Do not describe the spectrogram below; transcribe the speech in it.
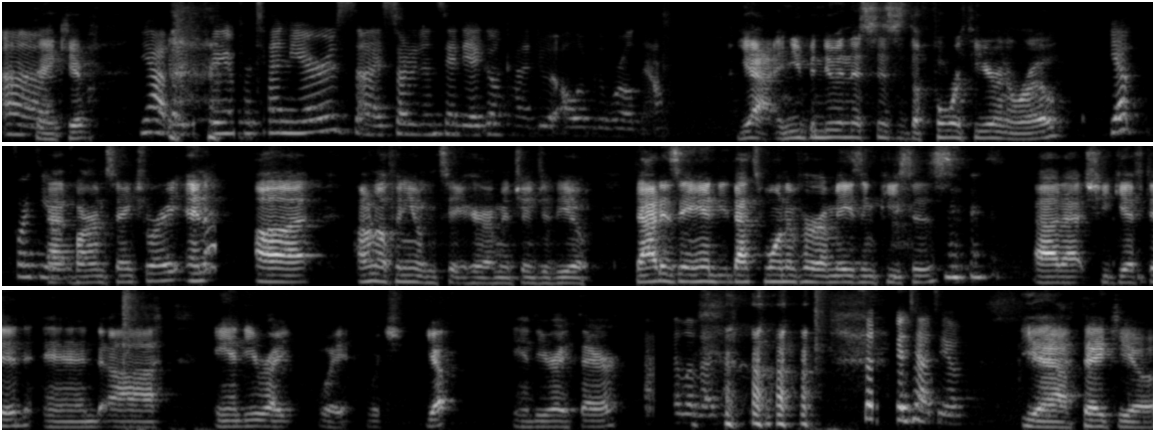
Um, Thank you. Yeah, I've been doing it for 10 years. I started in San Diego and kind of do it all over the world now. Yeah. And you've been doing this. This is the fourth year in a row Yep, fourth year. at Barn Sanctuary. And uh, I don't know if anyone can see it here. I'm going to change the view. That is Andy. That's one of her amazing pieces uh, that she gifted. And uh, Andy, right? Wait, which? Yep. Andy, right there. I love that. Such a good tattoo. Yeah, thank you.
